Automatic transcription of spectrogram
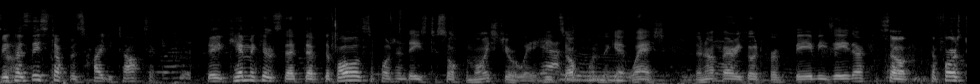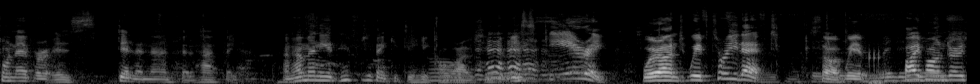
Because this stuff is highly toxic. The chemicals that the, the balls to put in these to soak the moisture away Yeah. heats up when they get wet. They're not very good for babies either. So the first one ever is still in landfill happy. And how many of them do you think it take? Oh wow, it's scary. We're on. We have three left. So we have 500,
